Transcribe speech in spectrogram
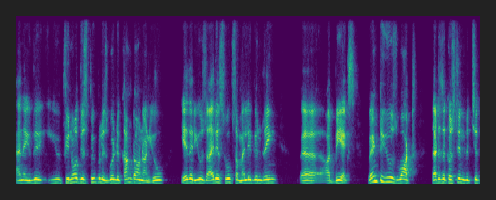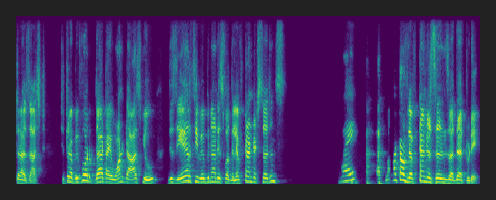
and if you, know this pupil is going to come down on you, either use iris hooks or Mulligan ring uh, or B-HEX. When to use what? That is a question which Chitra has asked. Chitra, before that, I wanted to ask you, this ARC webinar is for the left-handed surgeons? Why? A lot of left-handed surgeons are there today.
